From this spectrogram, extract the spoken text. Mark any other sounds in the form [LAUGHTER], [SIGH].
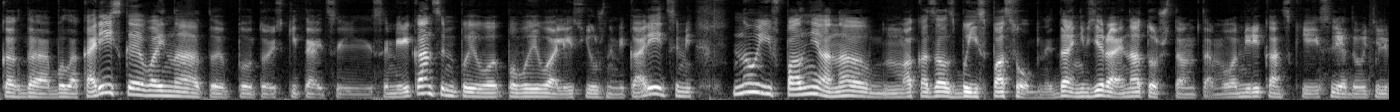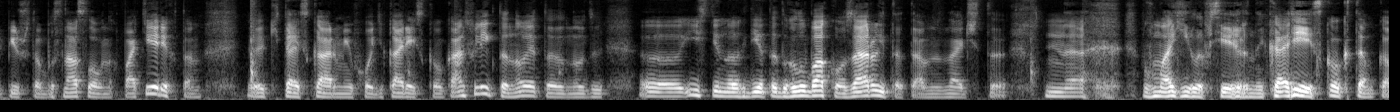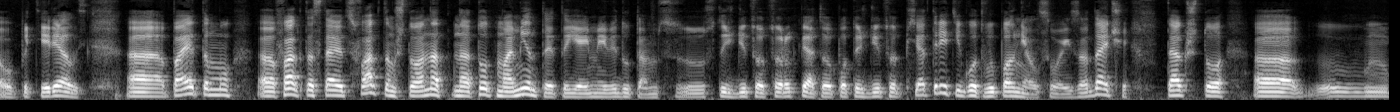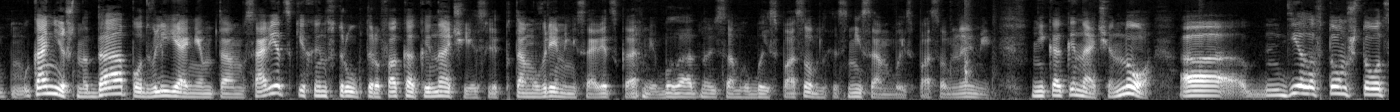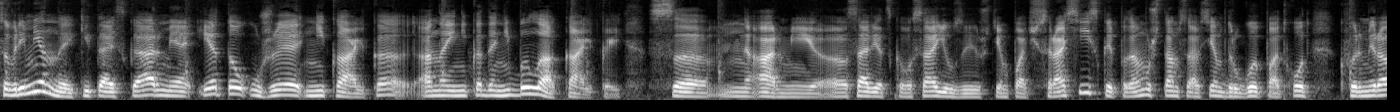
когда была Корейская война, то, то есть китайцы с американцами повоевали, и с южными корейцами, ну и вполне она оказалась боеспособной, да, невзирая на то, что там, там американские исследователи пишут об оснословных потерях, там, э, китайской армии в ходе корейского конфликта, но это ну, э, истина где-то глубоко зарыта, там, значит, в могилах в Северной Корее, сколько там кого потерялось. А, поэтому а, факт остается фактом, что она на тот момент, это я имею в виду там с 1945 по 1953 год, выполняла свои задачи. Так что, а, конечно, да, под влиянием там советских инструкторов, а как иначе, если к тому времени советская армия была одной из самых боеспособных, если не самой боеспособной в мире. Никак иначе. Но дело в том, что вот современная китайская армия это уже не калька, она и никогда не была калькой с армией э, Советского Союза и уж тем паче с российской, потому что там совсем другой подход к формированию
